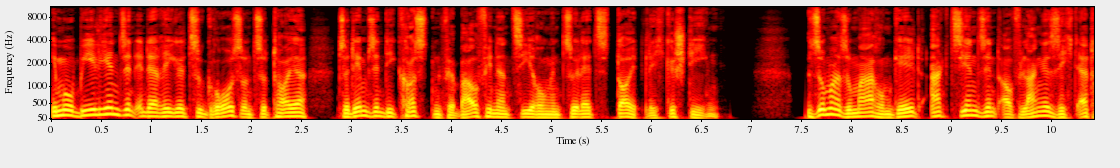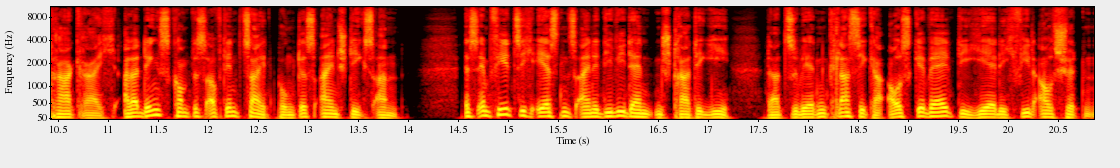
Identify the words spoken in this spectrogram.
Immobilien sind in der Regel zu groß und zu teuer, zudem sind die Kosten für Baufinanzierungen zuletzt deutlich gestiegen. Summa summarum gilt, Aktien sind auf lange Sicht ertragreich, allerdings kommt es auf den Zeitpunkt des Einstiegs an. Es empfiehlt sich erstens eine Dividendenstrategie, dazu werden Klassiker ausgewählt, die jährlich viel ausschütten.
